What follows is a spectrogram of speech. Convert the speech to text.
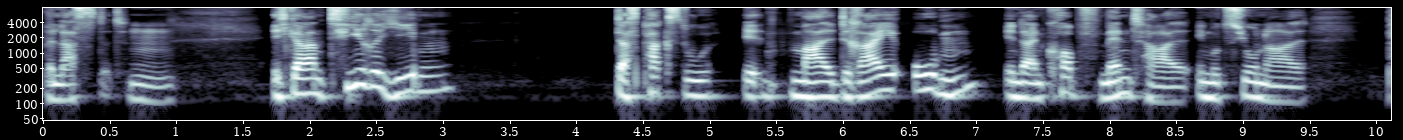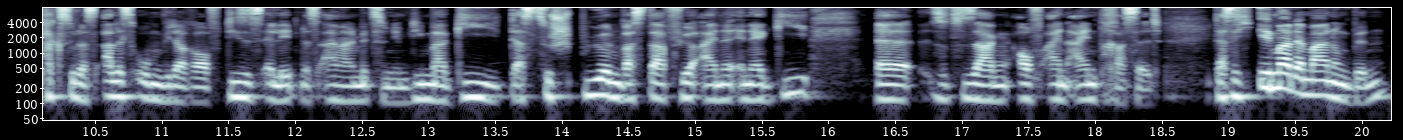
belastet. Mhm. Ich garantiere jedem, das packst du mal drei oben in deinen Kopf, mental, emotional, packst du das alles oben wieder rauf, dieses Erlebnis einmal mitzunehmen, die Magie, das zu spüren, was da für eine Energie äh, sozusagen auf einen einprasselt. Dass ich immer der Meinung bin,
